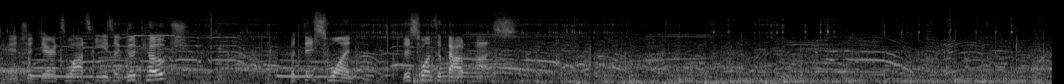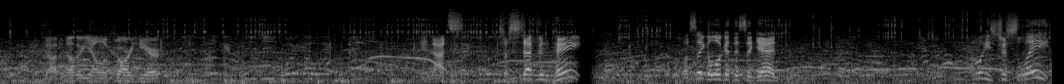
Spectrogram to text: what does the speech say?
I mentioned Darren Sawatzky is a good coach, but this one, this one's about us. Got another yellow card here. That's to Stephen Payne. Let's take a look at this again. Oh, he's just late.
